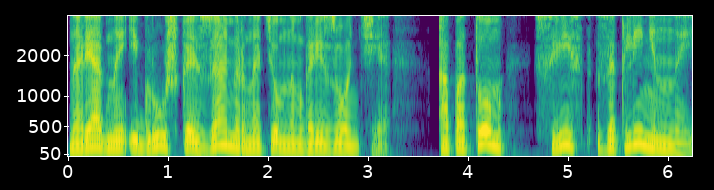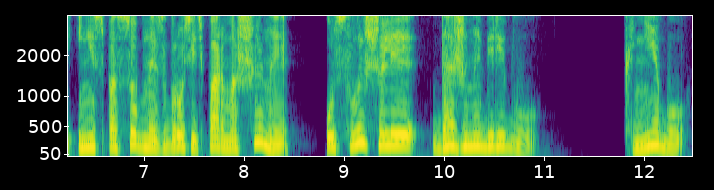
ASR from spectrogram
нарядной игрушкой замер на темном горизонте, а потом свист заклиненной и неспособной сбросить пар машины услышали даже на берегу. К небу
